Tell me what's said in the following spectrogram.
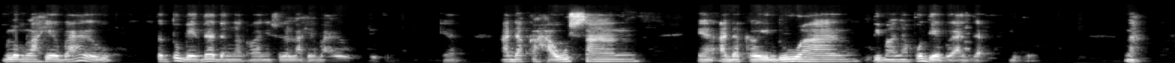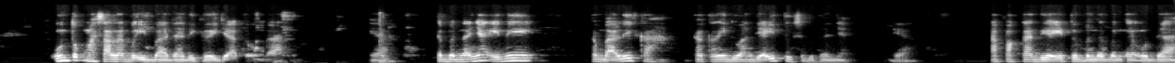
belum lahir baru tentu beda dengan orang yang sudah lahir baru gitu ya. Ada kehausan ya ada kerinduan di mana pun dia berada gitu. Nah untuk masalah beribadah di gereja atau enggak ya sebenarnya ini kembali ke, ke kerinduan dia itu sebenarnya ya. Apakah dia itu benar-benar udah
